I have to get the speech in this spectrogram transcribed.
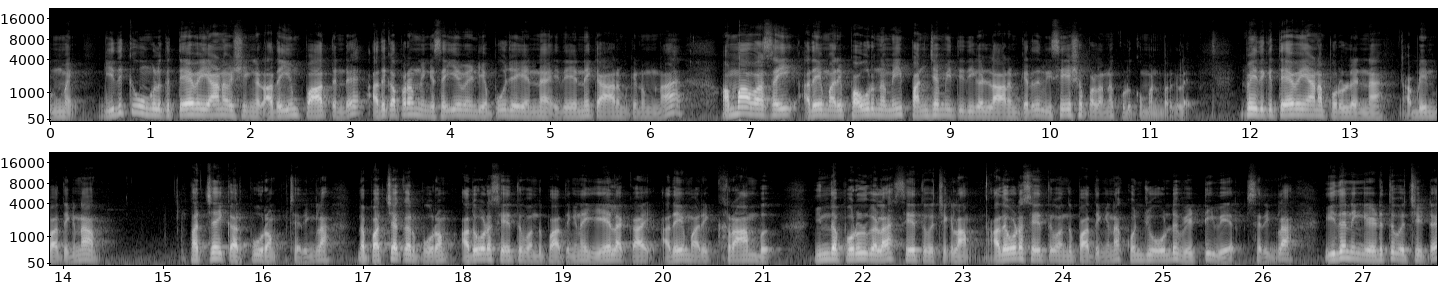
உண்மை. இதுக்கு உங்களுக்கு தேவையான விஷயங்கள் அதையும் பார்த்துட்டு அதுக்கப்புறம் நீங்கள் செய்ய வேண்டிய பூஜை என்ன இது என்றைக்கு ஆரம்பிக்கணும்னா அமாவாசை அதே மாதிரி பௌர்ணமி பஞ்சமி திதிகளில் ஆரம்பிக்கிறது விசேஷ பலனை கொடுக்கும் அன்பர்களே. இப்போ இதுக்கு தேவையான பொருள் என்ன அப்படின்னு பார்த்தீங்கன்னா பச்சை கற்பூரம் சரிங்களா? இந்த பச்சை கற்பூரம் அதோடு சேர்த்து வந்து பார்த்திங்கன்னா ஏலக்காய் அதே மாதிரி கிராம்பு இந்த பொருள்களை சேர்த்து வச்சுக்கலாம். அதோட சேர்த்து வந்து பார்த்திங்கன்னா கொஞ்சோண்டு வெட்டி வேர் சரிங்களா? இதை நீங்கள் எடுத்து வச்சுட்டு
